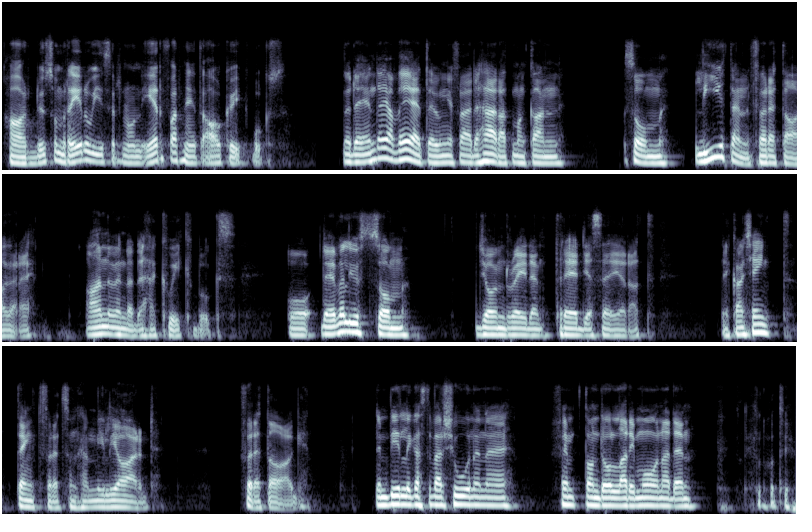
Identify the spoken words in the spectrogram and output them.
Har du som redovisare någon erfarenhet av QuickBooks? Det enda jag vet är ungefär det här att man kan som liten företagare använda det här QuickBooks. Och det är väl just som John Ray den tredje säger att det kanske inte tänkt för ett sån här miljardföretag. Den billigaste versionen är 15 dollar i månaden. Det låter ju...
